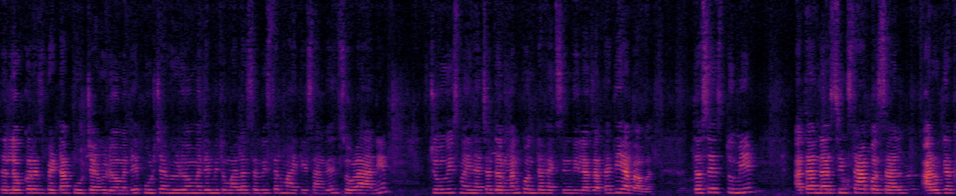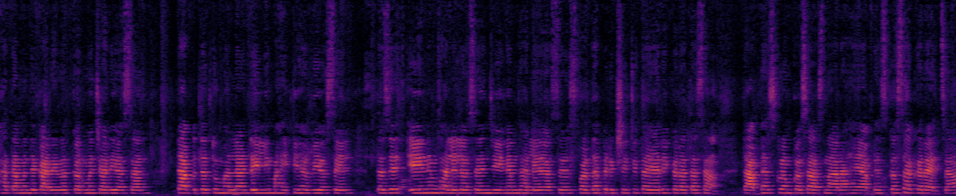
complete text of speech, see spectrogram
तर लवकरच भेटा पुढच्या व्हिडिओमध्ये. पुढच्या व्हिडिओमध्ये मी तुम्हाला सविस्तर माहिती सांगेन. सोळा आणि चोवीस महिन्याच्या दरम्यान कोणत्या व्हॅक्सिन दिल्या जातात याबाबत. तसेच तुम्ही आता नर्सिंग स्टाफ असाल आरोग्य खात्यामध्ये कार्यरत कर्मचारी असाल त्याबद्दल तुम्हाला डेली माहिती हवी असेल तसेच ए एन एम झालेलं असेल जे एन एम झालेलं असेल स्पर्धा परीक्षेची तयारी करत असाल तर अभ्यासक्रम कसा असणार आहे अभ्यास कसा करायचा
